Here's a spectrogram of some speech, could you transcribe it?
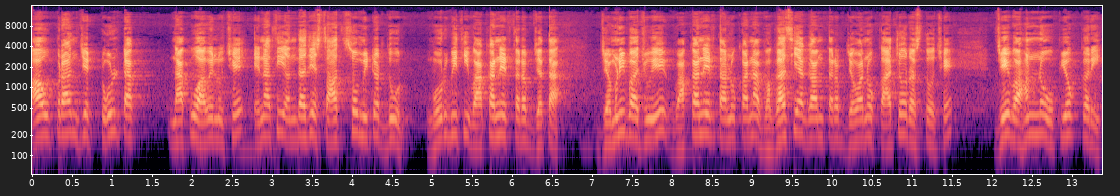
આ ઉપરાંત જે ટોલ ટાક નાકું આવેલું છે. એનાથી અંદાજે સાતસો મીટર દૂર મોરબીથી વાંકાનેર તરફ જતા જમણી બાજુએ વાંકાનેર તાલુકાના વઘાસિયા ગામ તરફ જવાનો કાચો રસ્તો છે, જે વાહનનો ઉપયોગ કરી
